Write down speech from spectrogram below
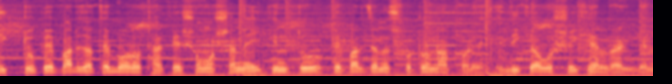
একটু পেপার যাতে বড় থাকে, সমস্যা নেই, কিন্তু পেপার যেন ছোট না পড়ে। এদিকে অবশ্যই খেয়াল রাখবেন।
